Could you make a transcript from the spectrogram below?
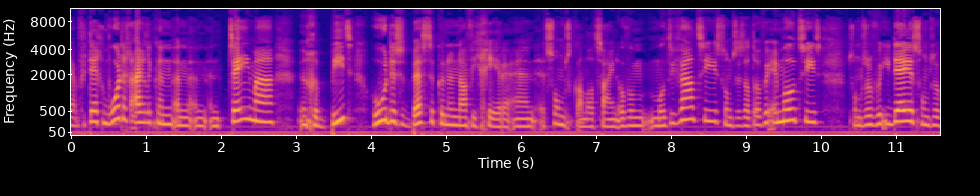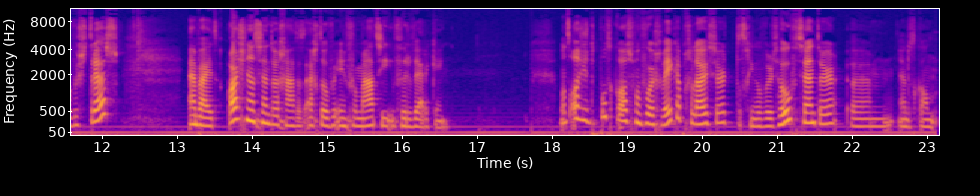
ja, vertegenwoordigt eigenlijk een, een, een, thema, een gebied, hoe we dus het beste kunnen navigeren. En soms kan dat zijn over motivatie, soms is dat over emoties, soms over ideeën, soms over stress. En bij het Ashna Center gaat het echt over informatieverwerking. Want als je de podcast van vorige week hebt geluisterd, dat ging over het hoofdcenter. Um, en dat kan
